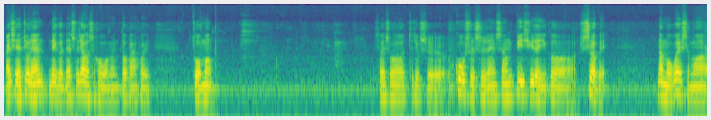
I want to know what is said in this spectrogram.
而且就连那个在睡觉的时候，我们都还会做梦。所以说，这就是故事是人生必须的一个设备。那么，为什么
